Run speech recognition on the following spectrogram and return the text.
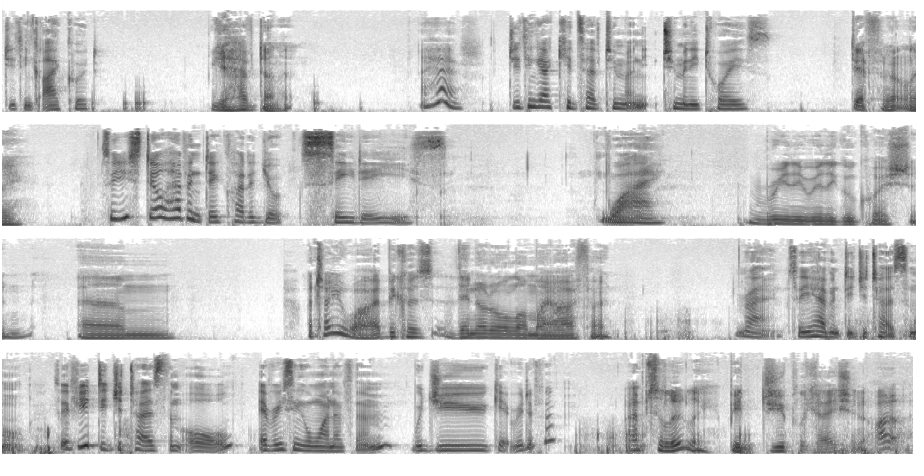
Do you think I could? you have done it. I have. Do you think our kids have too many too many toys? Definitely. So you still haven't decluttered your CDs. Why? Really, really good question. Um, I'll tell you why. Because they're not all on my iPhone. Right. So you haven't digitized them all. So if you digitized them all, every single one of them, would you get rid of them? Absolutely, be duplication. I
